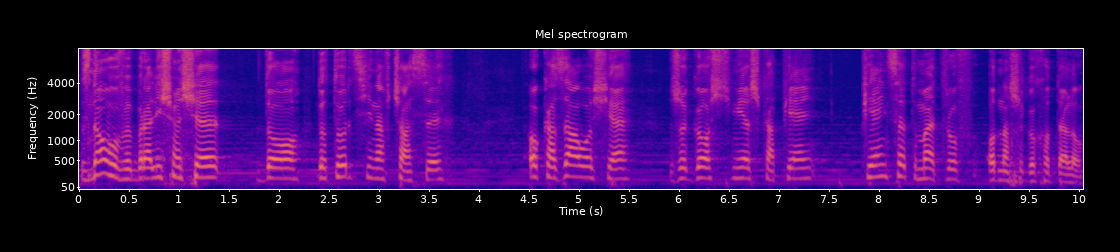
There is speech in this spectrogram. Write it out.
znowu wybraliśmy się do, do Turcji na wczasy. Okazało się, że gość mieszka pię 500 metrów od naszego hotelu.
